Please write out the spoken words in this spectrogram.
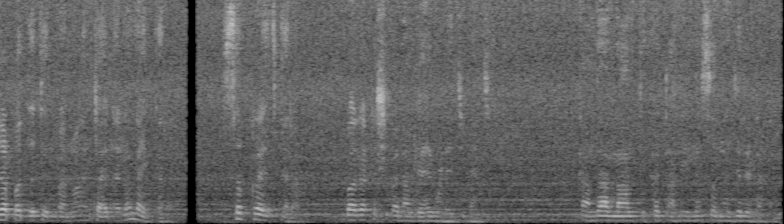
ज्या पद्धतीने बनवा चॅनलला लाईक करा. सबस्क्राईब करा. बघा कशी बनवली आहे वड्याची भाजी. कांदा लाल तिखट आणि लसूण जिरे टाकून.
